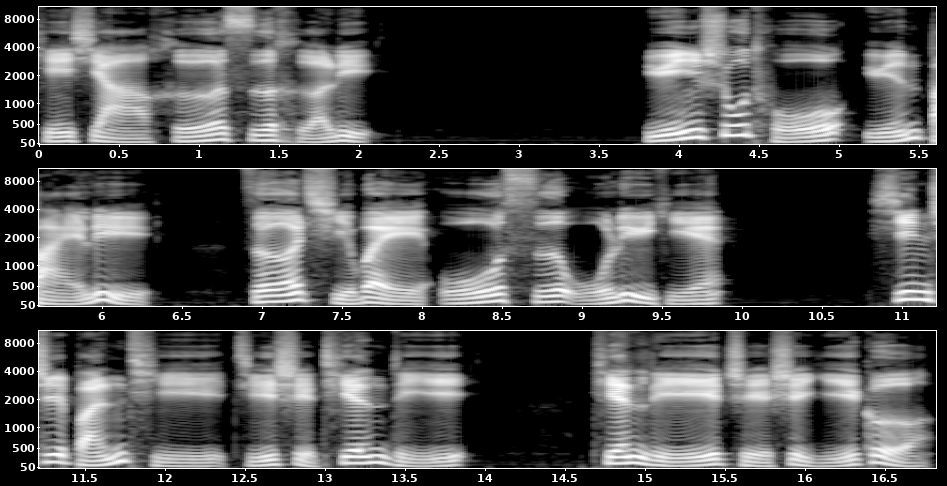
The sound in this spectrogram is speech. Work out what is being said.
天下何思何虑？云殊途，云百虑，则岂谓无思无虑也？心之本体即是天理，天理只是一个，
